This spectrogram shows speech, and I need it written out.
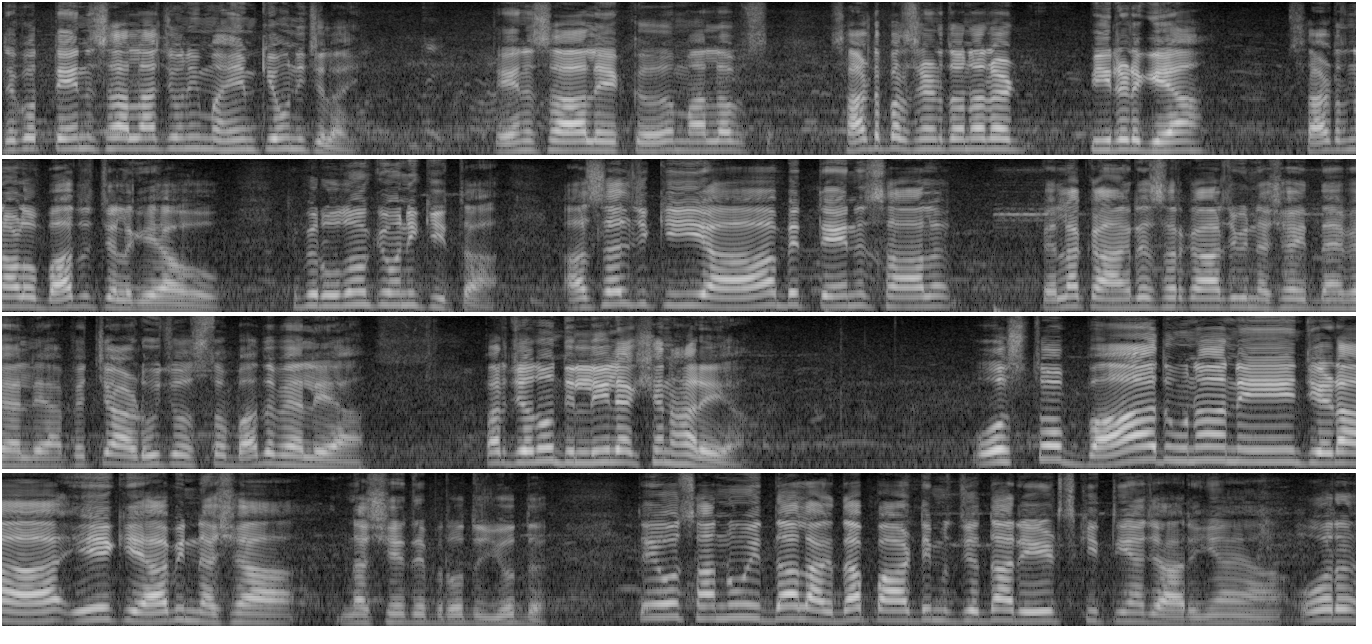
ਦੇਖੋ 3 ਸਾਲਾਂ ਚ ਉਹਨੇ ਮੁਹਿੰਮ ਕਿਉਂ ਨਹੀਂ ਚਲਾਈ? 3 ਸਾਲ ਇੱਕ, ਮਤਲਬ 60% ਤਾਂ ਉਹਨਾਂ ਦਾ ਪੀਰੀਅਡ ਗਿਆ 60 ਨਾਲੋਂ ਵੱਧ ਚੱਲ ਗਿਆ ਉਹ, ਤੇ ਫਿਰ ਉਦੋਂ ਕਿਉਂ ਨਹੀਂ ਕੀਤਾ? ਅਸਲ 'ਚ ਕੀ ਆ ਵੀ 3 ਸਾਲ, ਪਹਿਲਾਂ ਕਾਂਗਰਸ ਸਰਕਾਰ 'ਚ ਵੀ ਨਸ਼ਾ ਇਦਾਂ ਹੀ ਫੈਲਿਆ, ਫਿਰ ਝਾੜੂ 'ਚ ਉਸ ਤੋਂ ਵੱਧ ਫੈਲਿਆ, ਪਰ ਜਦੋਂ ਦਿੱਲੀ ਇਲੈਕਸ਼ਨ ਹਾਰੇ ਆ, ਉਸ ਤੋਂ ਬਾਅਦ ਉਹਨਾਂ ਨੇ ਜਿਹੜਾ ਇਹ ਕਿਹਾ ਵੀ ਨਸ਼ਾ, ਨਸ਼ੇ ਦੇ ਵਿਰੁੱਧ ਯੁੱਧ ਤੇ ਉਹ ਸਾਨੂੰ ਇਦਾਂ ਲੱਗਦਾ ਪਾਰਟੀ ਵਿੱਚ ਜਿੱਦਾਂ ਰੇਟਸ ਕੀਤੀਆਂ ਜਾ ਰਹੀਆਂ ਆ। ਔਰ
